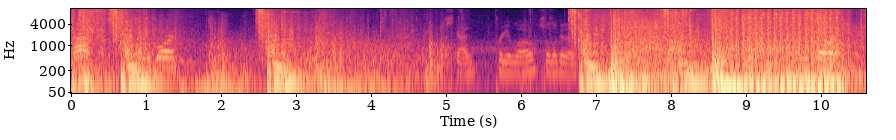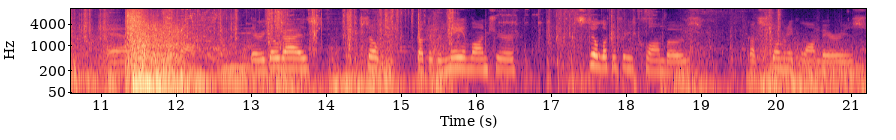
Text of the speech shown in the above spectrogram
that. Like before. This guy's pretty low. So look at this. And there we go, guys. So got the grenade launcher. Still looking for these Klombos. Got so many Klomberries.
